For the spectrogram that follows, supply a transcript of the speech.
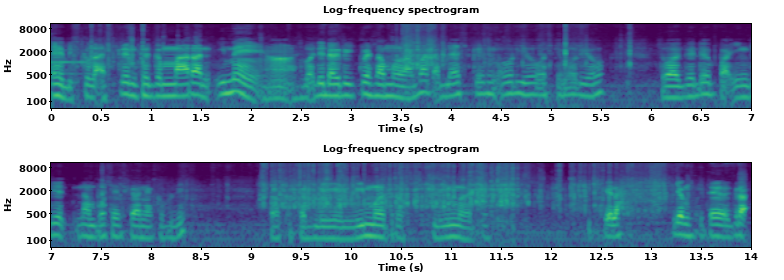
Eh biskut lah aiskrim kegemaran Ime ha, Sebab dia dah request lama. Abang tak beli aiskrim Oreo Aiskrim Oreo. So harga dia RM4.60 sekarang aku beli. So kita beli 5 terus 5 terus Okey lah. Jom kita gerak.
